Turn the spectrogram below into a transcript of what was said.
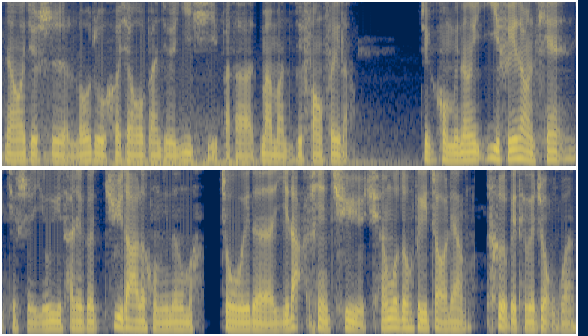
然后就是楼主和小伙伴就一起把它慢慢的就放飞了。这个孔明灯一飞上天，就是由于它这个巨大的孔明灯嘛，周围的一大片区域全部都被照亮了，特别特别壮观。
